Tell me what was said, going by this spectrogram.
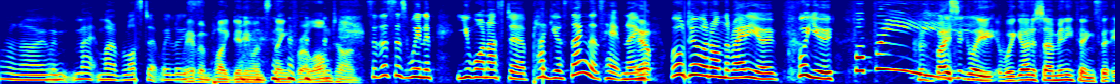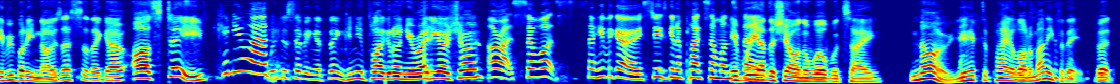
I don't know. We might, might have lost it. We lose. We haven't plugged anyone's thing for a long time. So this is when if you want us to plug your thing that's happening, Yep. we'll do it on the radio for you for free. Because basically, we go to so many things that everybody knows us, so they go, "Oh, Steve, Can you... Uh, we're just having a thing. Can you plug it on your radio show?" all right, so what's... So here we go. Steve's going to plug someone's Every thing. other show in the world would say, "No, you have to pay a lot of money for that." But,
